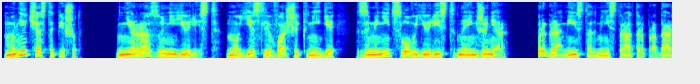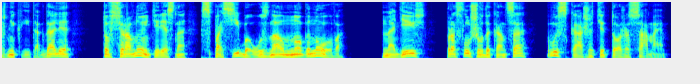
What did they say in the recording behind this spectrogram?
Мне часто пишут, ни разу не юрист, но если в вашей книге заменить слово «юрист» на «инженер», программист, администратор, продажник и так далее, то все равно интересно, спасибо, узнал много нового. Надеюсь, прослушав до конца, вы скажете то же самое.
